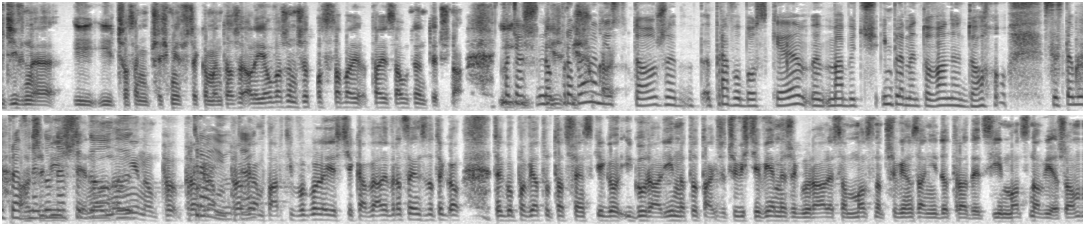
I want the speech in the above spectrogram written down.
dziwne i, i czasami prześmieszne komentarze, ale ja uważam, że podstawa ta jest autentyczna. I- Chociaż i- no, i problemem szuka- jest to, że prawo boskie ma być implementowane do systemu prawnego Oczywiście, naszego no, no y, nie no, pro, program, kraju. program tak? partii w ogóle jest ciekawy, ale wracając do tego, tego powiatu tatrzańskiego i górali, no to tak, rzeczywiście wiemy, że górale są mocno przywiązani do tradycji, mocno wierzą,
